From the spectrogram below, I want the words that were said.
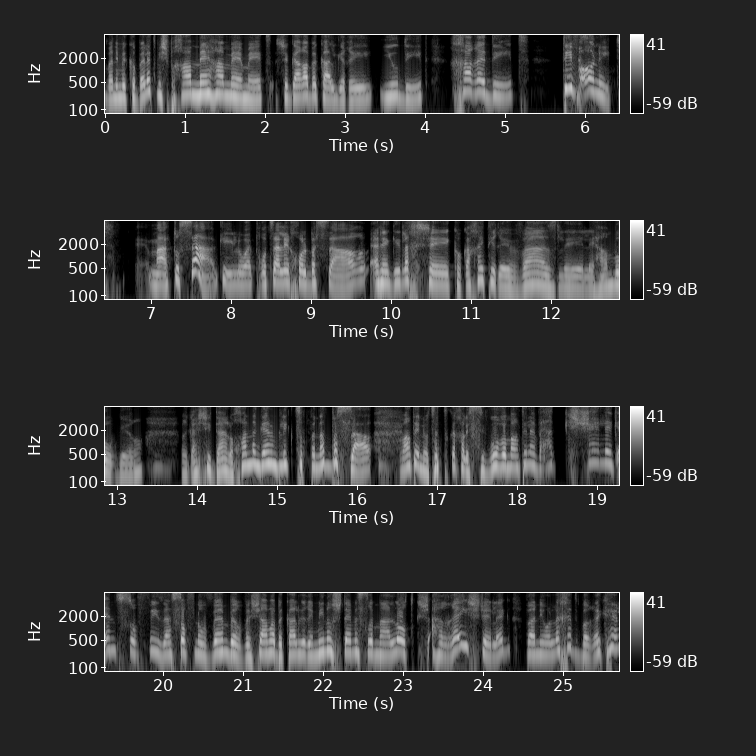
ואני מקבלת משפחה מהממת שגרה בקלגרי, יהודית, חרדית, טבעונית. מה את עושה? כאילו, את רוצה לאכול בשר? אני אגיד לך שכל כך הייתי רעבה אז להמבורגר. הרגשתי, די, אני לא יכולה לנגן בלי קצת פנת בשר. אמרתי, אני יוצאת ככה לסיבוב, אמרתי להם, והיה שלג אינסופי, זה היה סוף נובמבר, ושם בקלגרי מינוס 12 מעלות, הרי שלג, ואני הולכת ברגל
